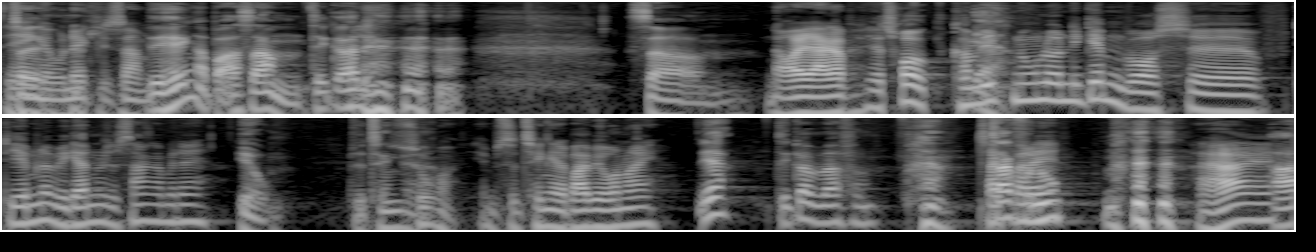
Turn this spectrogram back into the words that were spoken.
det Så- hænger unægteligt sammen. det hænger bare sammen, det gør det. så Nå Jacob, jeg tror, kom vi Ja. ikke nogenlunde igennem vores, øh, de emner, vi gerne ville snakke om i dag? det tænker Super. Jamen, så tænker jeg bare, vi runder af. jeg. Ja, det gør vi i hvert fald. tak, for for nu. det. Hej hej. Hej.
